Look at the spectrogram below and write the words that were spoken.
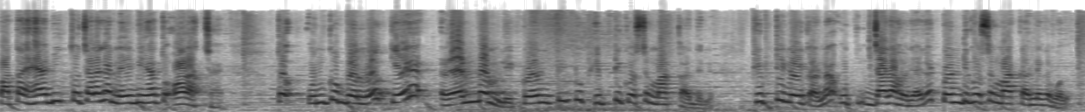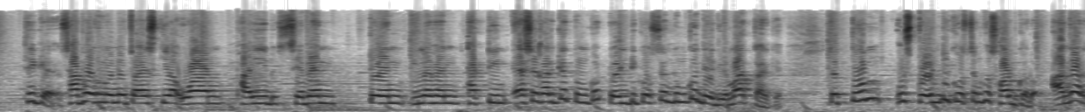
पता है भी तो चलेगा, नहीं भी है तो और अच्छा है। तो उनको बोलो कि रैंडमली 20 टू 50 क्वेश्चन मार्क कर देने 50 नहीं करना ज़्यादा हो जाएगा 20 क्वेश्चन मार्क करने का बोलो। ठीक है सपोज़ उन्होंने चॉइस किया one five seven ten, eleven, thirteen, ऐसे करके तुमको ट्वेंटी क्वेश्चन तुमको दे दिए मार्क करके। तो तुम उस ट्वेंटी क्वेश्चन को सॉल्व करो। अगर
